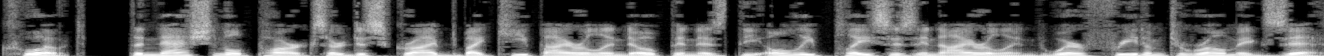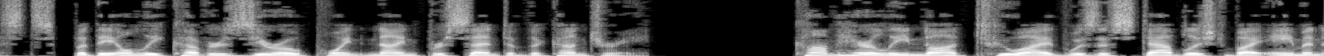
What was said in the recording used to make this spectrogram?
Quote, the national parks are described by Keep Ireland Open as the only places in Ireland where freedom to roam exists, but they only cover 0.9% of the country. Comhairle na Tuaithe was established by Eamon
